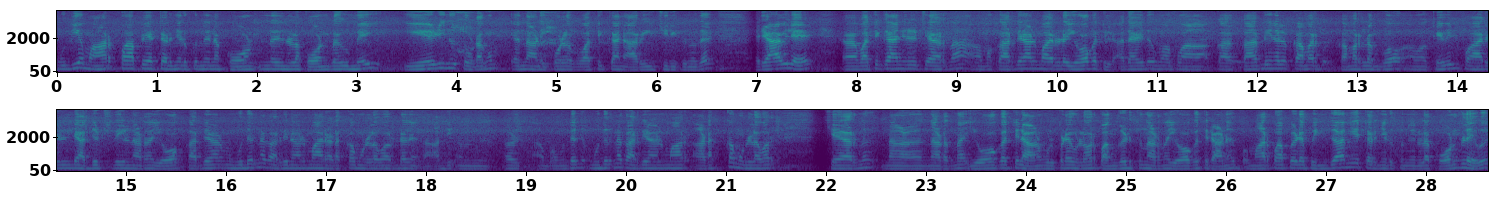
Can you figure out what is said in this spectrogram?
പുതിയ മാർപ്പാപ്പയെ തെരഞ്ഞെടുക്കുന്നതിന് കോൺന്നതിനുള്ള കോൺക്ലേവ് മെയ് ഏഴിന് തുടങ്ങും എന്നാണ് ഇപ്പോൾ വത്തിക്കാൻ അറിയിച്ചിരിക്കുന്നത്. രാവിലെ വത്തിക്കാനിൽ ചേർന്ന കർദിനാൾമാരുടെ യോഗത്തിൽ അതായത് കാർഡിനൽ കമർ കമർലംഗോ കെവിൻ ഫാരലിന്റെ അധ്യക്ഷതയിൽ നടന്ന യോഗ കർദിനാൾ മുതിർന്ന കർദിനാൾമാരടക്കമുള്ളവരുടെ മുതിർന്ന കർദിനാൾമാർ അടക്കമുള്ളവർ ചേർന്ന് നടന്ന യോഗത്തിലാണ് ഉൾപ്പെടെയുള്ളവർ പങ്കെടുത്ത് നടന്ന യോഗത്തിലാണ് മാർപ്പാപ്പയുടെ പിൻഗാമിയെ തിരഞ്ഞെടുക്കുന്നതിനുള്ള കോൺക്ലേവ്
